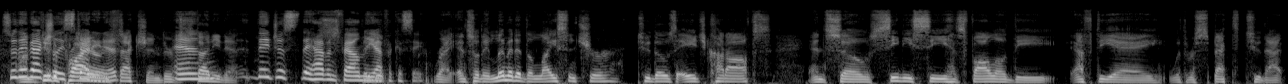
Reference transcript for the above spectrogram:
So they've um, due to actually prior studied it. They've studied it. They just they haven't found They the did- efficacy. Right. And so they limited the licensure to those age cutoffs. And so CDC has followed the FDA with respect to that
